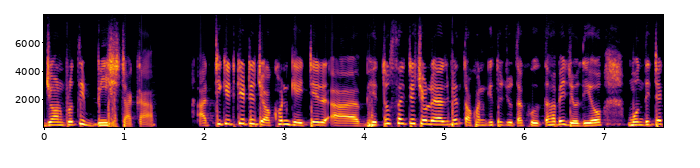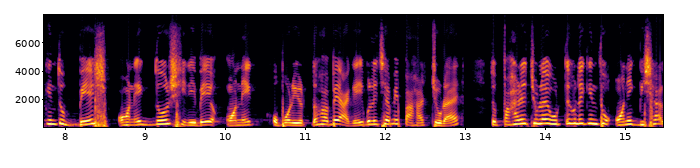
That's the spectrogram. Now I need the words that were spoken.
জনপ্রতি বিশ টাকা। আর টিকিট কেটে যখন গেটের ভেতর সাইডে চলে আসবেন, তখন কিন্তু জুতা খুলতে হবে। যদিও মন্দিরটা কিন্তু বেশ অনেক দূর, সিঁড়ি বেয়ে অনেক ওপরে উঠতে হবে। আগেই বলেছি আমি পাহাড় চূড়ায়। তো পাহাড়ের চূড়ায় উঠতে হলে কিন্তু অনেক বিশাল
